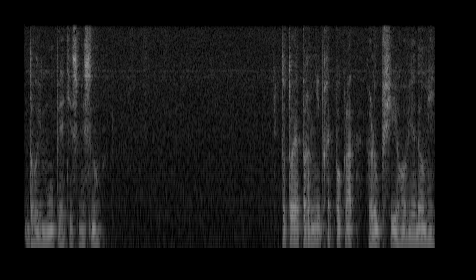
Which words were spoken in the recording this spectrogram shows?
dojmu pěti smyslů. Toto je první předpoklad hlubšího vědomí.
